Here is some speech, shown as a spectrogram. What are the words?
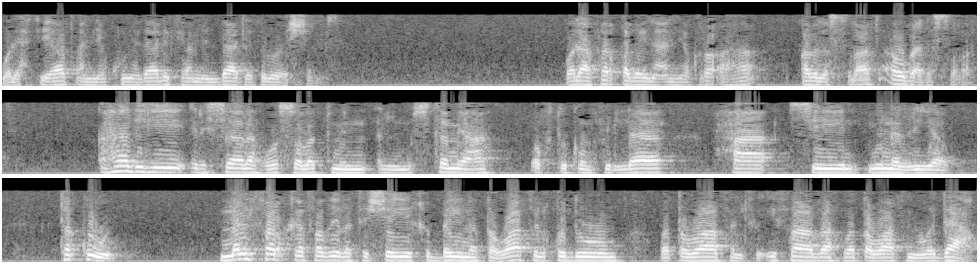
والاحتياط أن يكون ذلك من بعد طلوع الشمس. ولا فرق بين أن يقرأها قبل الصلاة أو بعد الصلاة. هذه رسالة وصلت من المستمعة أختكم في الله حاء سين من الرياض. تقول ما الفرق فضيلة الشيخ بين طواف القدوم وطواف الإفاضة وطواف الوداع.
